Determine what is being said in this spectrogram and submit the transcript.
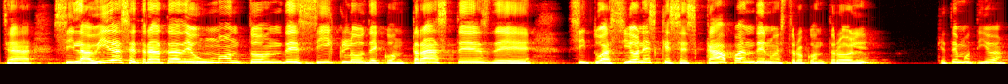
O sea, si la vida se trata de un montón de ciclos, de contrastes, de situaciones que se escapan de nuestro control, ¿qué te motiva?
